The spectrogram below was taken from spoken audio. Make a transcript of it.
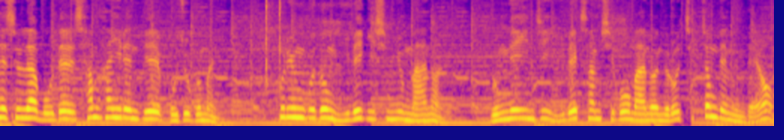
테슬라 모델 3 하이랜드의 보조금은 후륜구동 226만원, 롱레인지 235만원으로 책정됐는데요.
